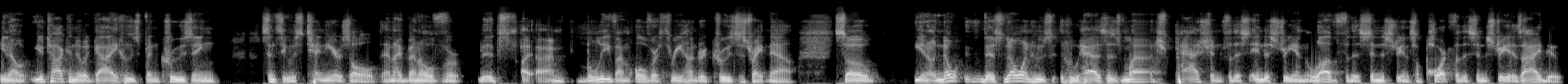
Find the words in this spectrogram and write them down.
You know, you're talking to a guy who's been cruising since he was 10 years old, and I've been over. It's I, I believe I'm over 300 cruises right now. So you know, no, there's no one who's who has as much passion for this industry and love for this industry and support for this industry as I do.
